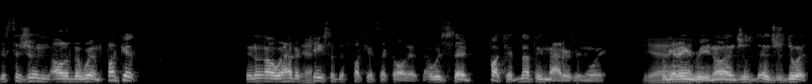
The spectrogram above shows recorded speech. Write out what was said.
decision out of the whim. Fuck it, you know, I would have a yeah. case of the fuck it, I call it. I would say, fuck it, nothing matters anyway. Yeah. Or get angry, you know, and just and just do it.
